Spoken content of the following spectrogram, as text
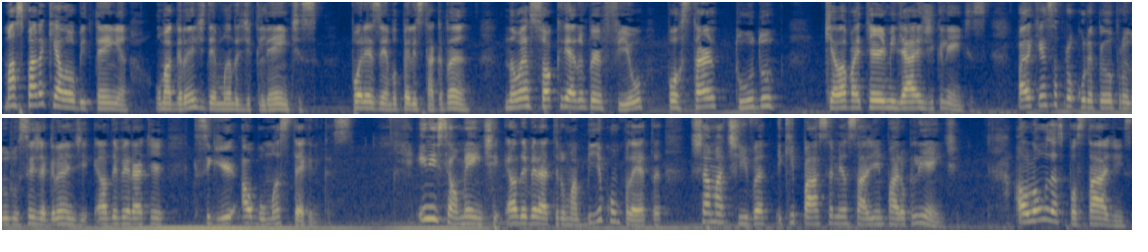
Mas para que ela obtenha uma grande demanda de clientes, por exemplo, pelo Instagram, não é só criar um perfil, postar tudo que ela vai ter milhares de clientes. Para que essa procura pelo produto seja grande, ela deverá ter que seguir algumas técnicas. Inicialmente, ela deverá ter uma bio completa, chamativa e que passe a mensagem para o cliente. Ao longo das postagens,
